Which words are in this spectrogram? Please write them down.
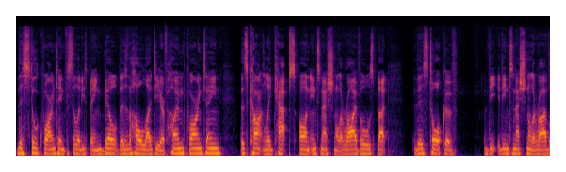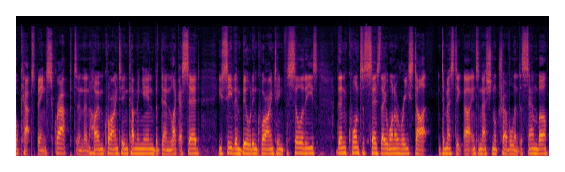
there's still quarantine facilities being built. There's the whole idea of home quarantine there's currently caps on international arrivals, but there's talk of the the international arrival caps being scrapped and then home quarantine coming in. But then, like I said, you see them building quarantine facilities. Then Qantas says they want to restart domestic uh, international travel in December.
